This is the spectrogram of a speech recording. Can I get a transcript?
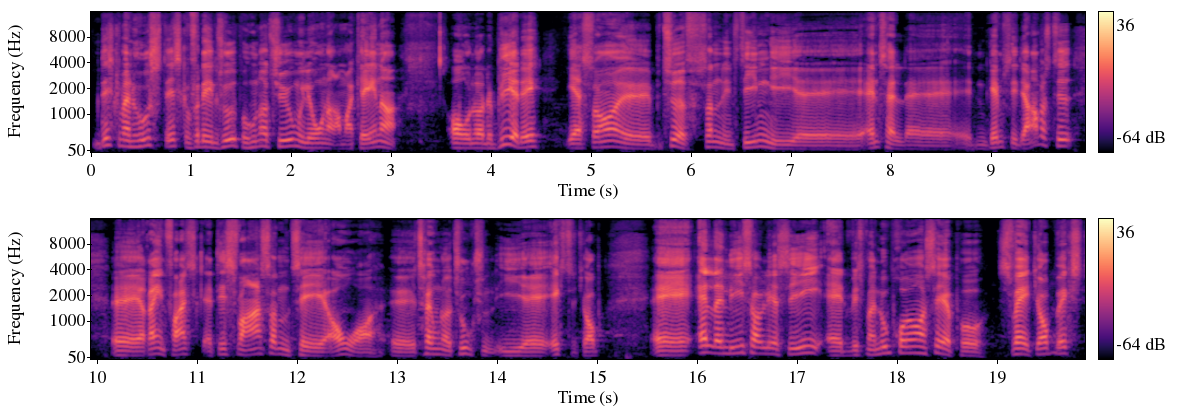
Men det skal man huske, det skal fordeles ud på 120 millioner amerikanere. Og når det bliver det, ja, så øh, betyder sådan en stigning i øh, antallet af øh, den gennemsnitlige arbejdstid, øh, rent faktisk, at det svarer sådan til over øh, 300.000 i øh, ekstra job. Øh, alt andet lige så vil jeg sige, at hvis man nu prøver at se på svag jobvækst,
